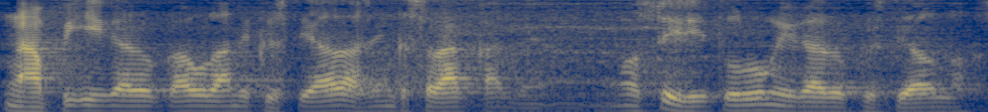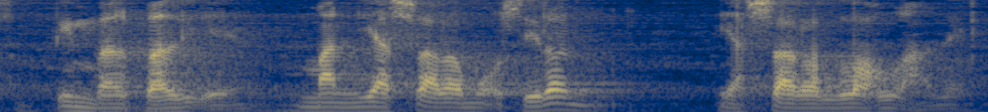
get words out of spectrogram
ngapiki karo kawulane Gusti Allah sing keserakat. Mesti ditulungi karo Gusti Allah. Timbal balik man yassara muksiran yassarallahu alaihi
